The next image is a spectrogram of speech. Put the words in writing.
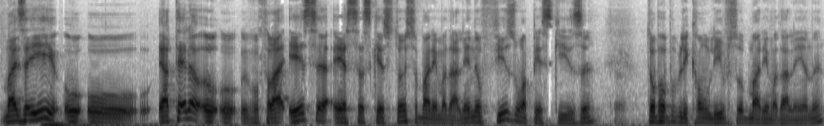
Mas aí, o, o, até eu, eu- vou falar, essas questões sobre Maria Madalena, eu fiz uma pesquisa. Estou para publicar um livro sobre Maria Madalena.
